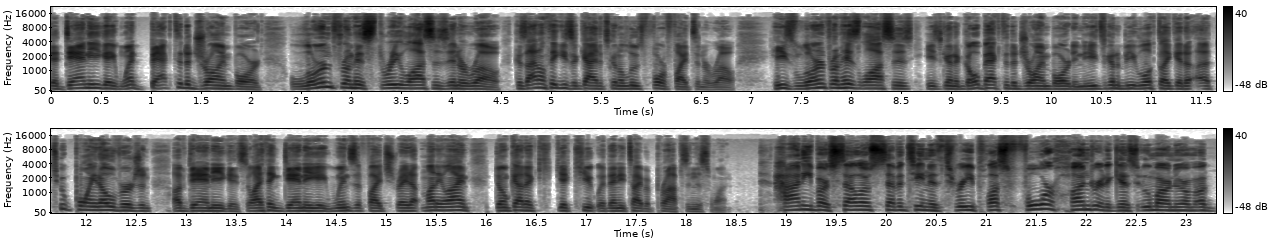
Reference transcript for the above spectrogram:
that Dan Ige went back to the drawing board, learned from his three losses in a row, because I don't think he's a guy that's going to lose four fights in a row. He's learned from his losses. He's going to go back to the drawing board, and he's going to be looked like a, a 2.0 version of Dan Ige. So I think Dan Ige wins the fight straight up money line. Don't got to get cute with any type of props in this one. Raoni Barcelos, 17 and 3, plus 400 against Umar Nurmagomedov.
